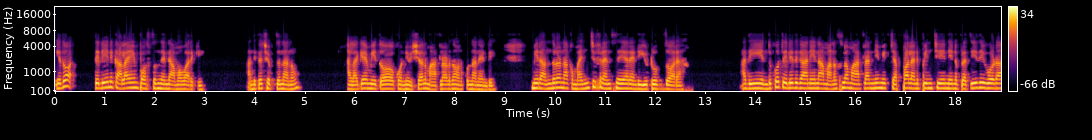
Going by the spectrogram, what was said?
ఏదో తెలియని కళాయింపు వస్తుందండి అమ్మవారికి. అందుకే చెప్తున్నాను. అలాగే మీతో కొన్ని విషయాలు మాట్లాడదాం అనుకున్నానండి. మీరందరూ నాకు మంచి ఫ్రెండ్స్ అయ్యారండి యూట్యూబ్ ద్వారా. అది ఎందుకో తెలియదు కానీ నా మనసులో మాటలన్నీ మీకు చెప్పాలనిపించి నేను ప్రతిదీ కూడా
